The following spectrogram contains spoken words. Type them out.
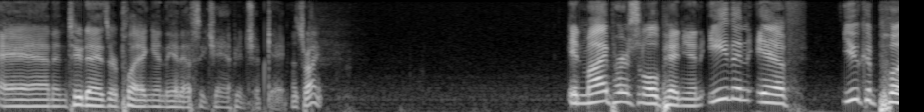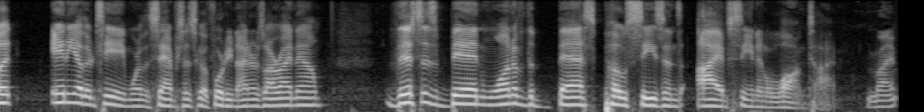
and in two days they're playing in the NFC Championship game. That's right. in my personal opinion, even if you could put any other team where the San Francisco 49ers are right now, this has been one of the best postseasons I've seen in a long time. Right.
